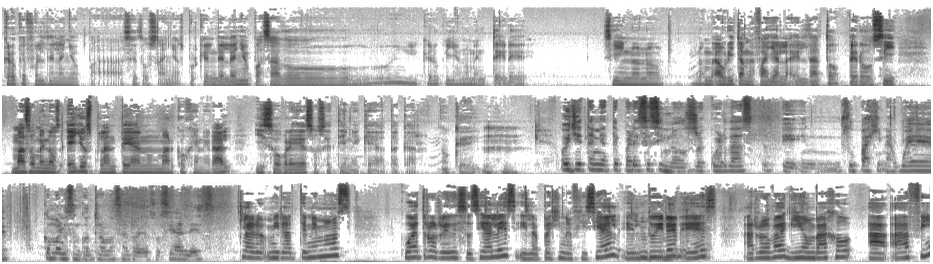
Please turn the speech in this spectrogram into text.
creo que fue el del año hace dos años, porque el del año pasado creo que yo no me enteré Sí, no, no, ahorita me falla el dato, pero sí, más o menos ellos plantean un marco general y sobre eso se tiene que atacar. Ok. Oye, Tania, ¿te parece si nos recuerdas eh, en su página web, cómo los encontramos en redes sociales? Claro, mira, tenemos cuatro redes sociales y la página oficial. El Twitter es arroba guion bajo AAFI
